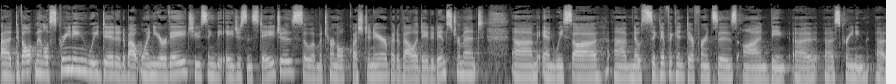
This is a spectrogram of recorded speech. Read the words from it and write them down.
uh, developmental screening we did at about one year of age using the ages and stages, so a maternal questionnaire but a validated instrument. Um, and we saw um, no significant differences on being uh, uh, screening uh,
